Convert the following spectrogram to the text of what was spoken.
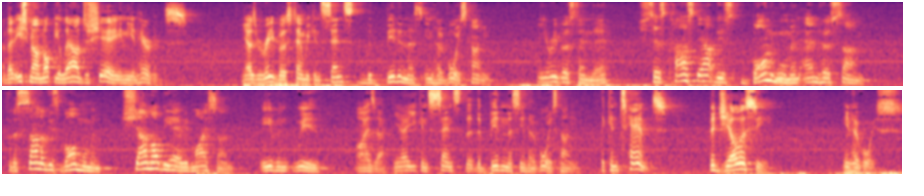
and that Ishmael not be allowed to share in the inheritance. You know, as we read verse 10, we can sense the bitterness in her voice, can't you? You read verse 10 there. She says, Cast out this bondwoman and her son, for the son of this bondwoman shall not be heir with my son, even with Isaac. You know, you can sense the, the bitterness in her voice, can't you? The contempt, the jealousy in her voice.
